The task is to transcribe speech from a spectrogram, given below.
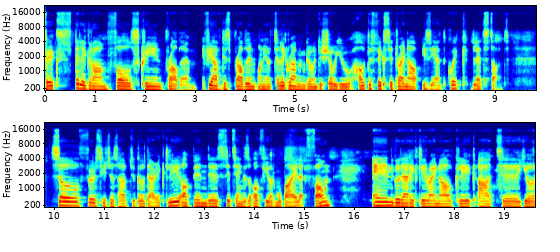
Fix Telegram full screen problem. If you have this problem on your Telegram, I'm going to show you how to fix it right now, easy and quick. Let's start. So first you just have to go directly open the settings of your mobile phone and go directly right now click at uh, your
